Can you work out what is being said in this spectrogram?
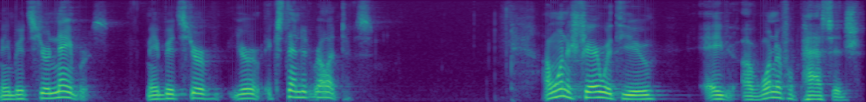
Maybe it's your neighbors. Maybe it's your, your extended relatives. I want to share with you a, a wonderful passage.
